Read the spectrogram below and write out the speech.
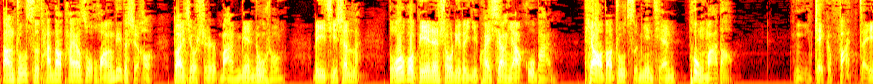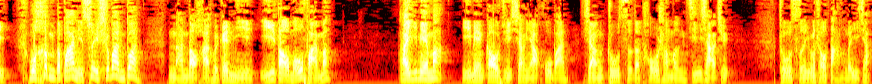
当朱慈谈到他要做皇帝的时候，段秀实满面怒容，立起身来，夺过别人手里的一块象牙护板，跳到朱慈面前，痛骂道：“你这个反贼！我恨不得把你碎尸万段！难道还会跟你一道谋反吗？”他一面骂。一面高举象牙护板向朱慈的头上猛击下去，朱慈用手挡了一下，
